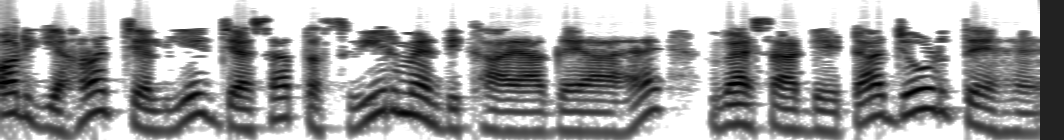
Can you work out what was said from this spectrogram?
और यहाँ चलिए जैसा तस्वीर में दिखाया गया है, वैसा डेटा जोड़ते हैं।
